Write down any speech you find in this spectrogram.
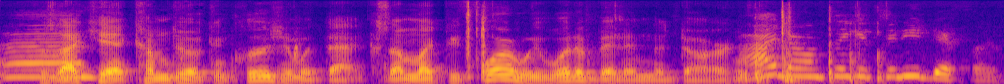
Because I Um, can't come to a conclusion with that. Because I'm like, before we would have been in the dark. I don't think it's any different,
